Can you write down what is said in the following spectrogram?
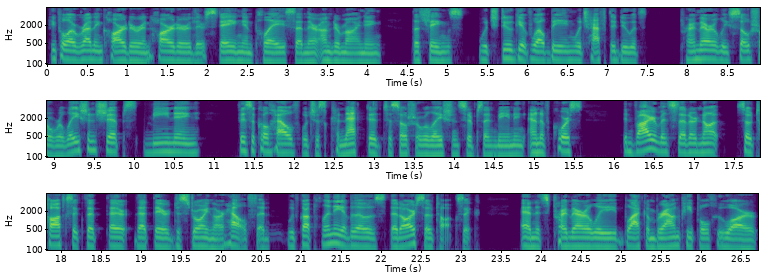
people are running harder and harder. They're staying in place and they're undermining the things which do give well-being which have to do with primarily social relationships meaning physical health, which is connected to social relationships and meaning, and of course, environments that are not so toxic that they're that they're destroying our health. And we've got plenty of those that are so toxic. And it's primarily black and brown people who are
